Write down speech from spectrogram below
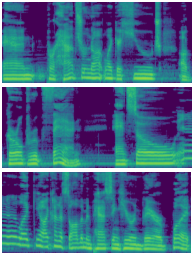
and perhaps you're not like a huge uh, girl group fan. And so, eh, like, you know, I kind of saw them in passing here and there, but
